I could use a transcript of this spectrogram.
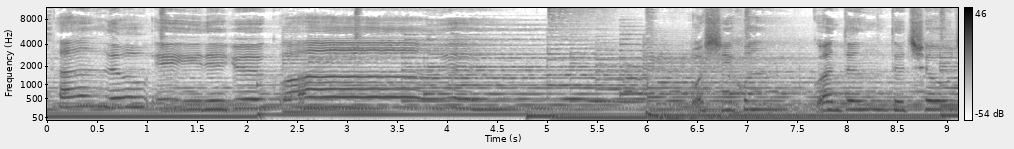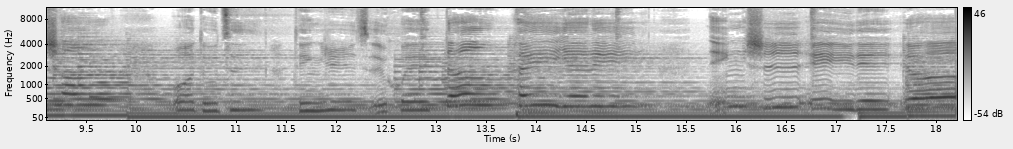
残留一点月光。我喜欢关灯的球场，我独自听日子回荡，黑夜里凝视一点忧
